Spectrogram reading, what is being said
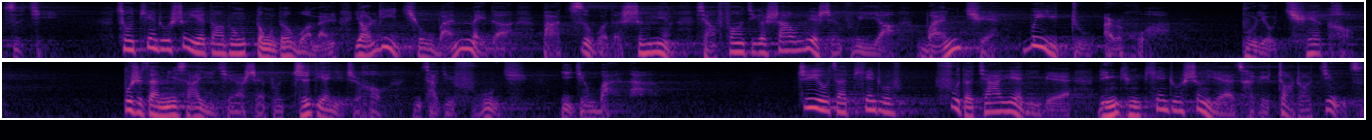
自己。从天主圣业当中懂得，我们要力求完美的把自我的生命像方济各沙乌略神父一样，完全为主而活，不留缺口。不是在弥撒以前让神父指点你之后，你才去服务去，已经晚了。只有在天主父的家院里边聆听天主圣言，才可以照照镜子，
